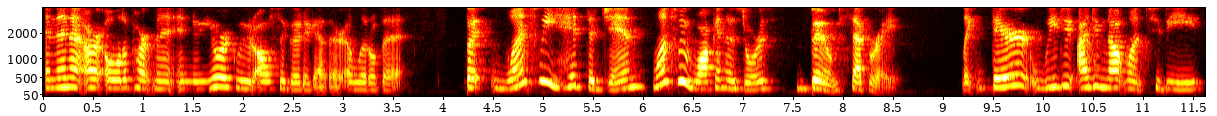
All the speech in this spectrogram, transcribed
And then at our old apartment in New York, we would also go together a little bit. But once we hit the gym, once we walk in those doors, boom, separate. Like there we do I do not want to be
